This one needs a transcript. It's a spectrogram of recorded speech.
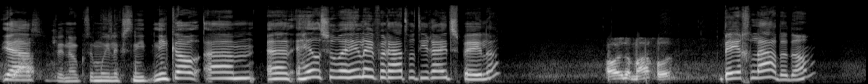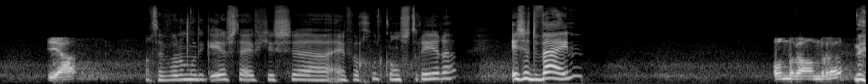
Ja, ik ben ook de moeilijkste niet. Nico, ehm, eh, heel, zullen we heel even raad wat die rijdt spelen? Oh, dat mag hoor. Ben je geladen dan? Ja. Wacht even, dan moet ik eerst eventjes, eh, even goed concentreren. Is het wijn? Onder andere.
